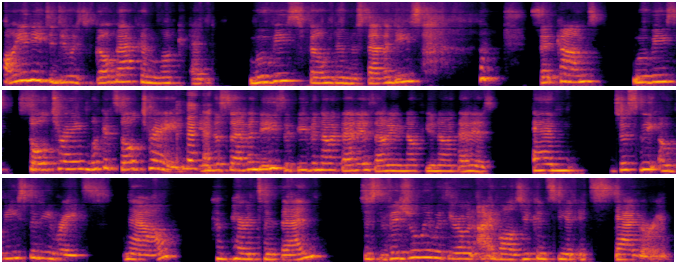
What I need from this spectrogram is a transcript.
All you need to do is go back and look at movies filmed in the 70s sitcoms, movies. Soul Train, look at Soul Train in the 70s, if you even know what that is. I don't even know if you know what that is. And just the obesity rates now compared to then, just visually with your own eyeballs, you can see it, it's staggering.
